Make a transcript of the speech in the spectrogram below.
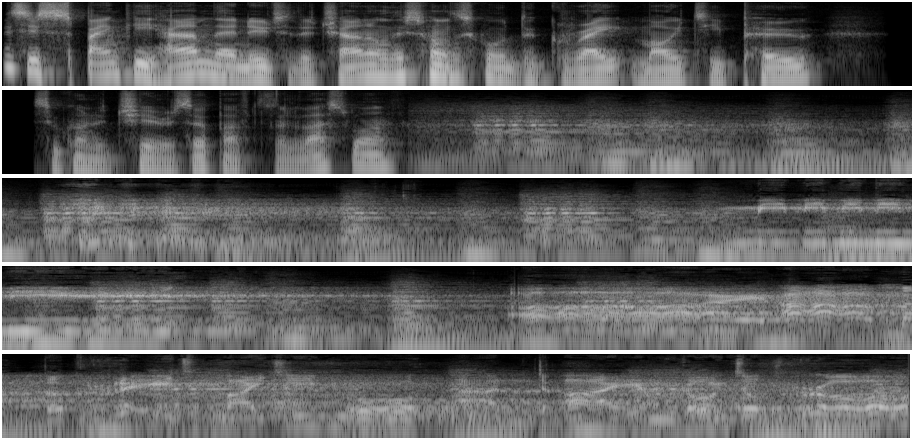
This is Spanky Ham. They're new to the channel. This one's called The Great Mighty Poo. Will kind of cheer us up after the last one. Me, me, me, me, me. Great mighty Poo, and I am going to throw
